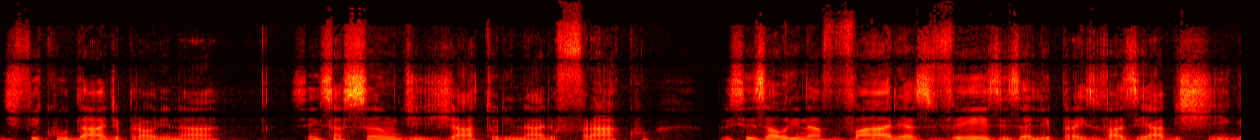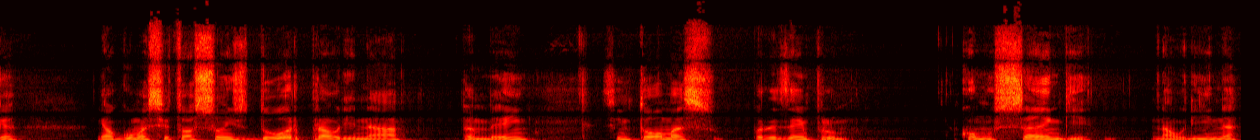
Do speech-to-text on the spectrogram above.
dificuldade para urinar, sensação de jato urinário fraco, precisar urinar várias vezes ali para esvaziar a bexiga, em algumas situações dor para urinar também, sintomas, por exemplo, como sangue na urina,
